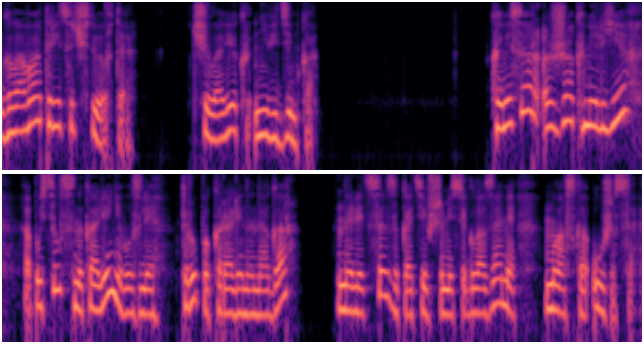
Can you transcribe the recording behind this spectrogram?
Глава 34. Человек-невидимка. Комиссар Жак Мелье опустился на колени возле трупа Каролины Нагар. На лице, закатившимися глазами, маска ужаса.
